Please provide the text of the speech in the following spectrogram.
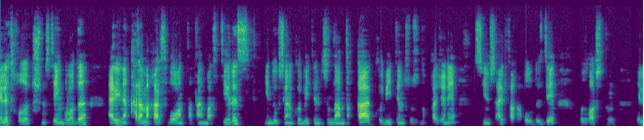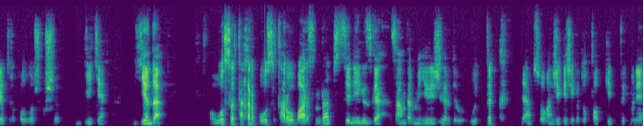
электр қозғалтқышымыз тең болады. Әрине қарама қарсы болғандықтан таңбасы теріс. Индукцияны көбейтеміз жылдамдыққа көбейтеміз ұзындыққа және синус альфаға. Бұл бізде қозғалыштың электр қозғаушы күші екен. Енді осы тақырып осы тарау барысында бізде негізгі заңдар мен ережелерді өттік иә? Соған жеке жеке тоқталып кеттік. Міне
